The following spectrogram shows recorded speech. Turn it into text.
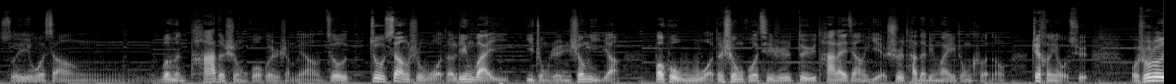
所以我想问问他的生活会是什么样，就就像是我的另外一一种人生一样，包括我的生活，其实对于他来讲也是他的另外一种可能，这很有趣。我说说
